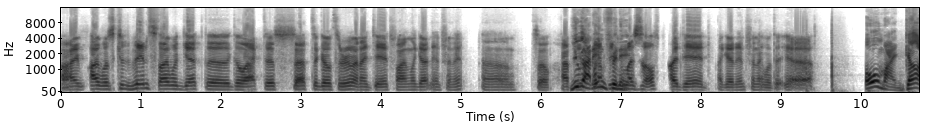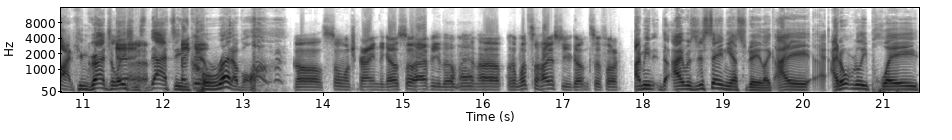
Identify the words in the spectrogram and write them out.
I I was convinced I would get the Galactus set to go through, and I did. Finally got Infinite. Um, so happy, You got Infinite? myself. I did. I got Infinite with it. Yeah. Oh my God! Congratulations. Yeah. That's Thank incredible. Oh, so much grinding. I was so happy though, man. Uh, what's the highest you've gotten so far? I mean, I was just saying yesterday, like I I don't really play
